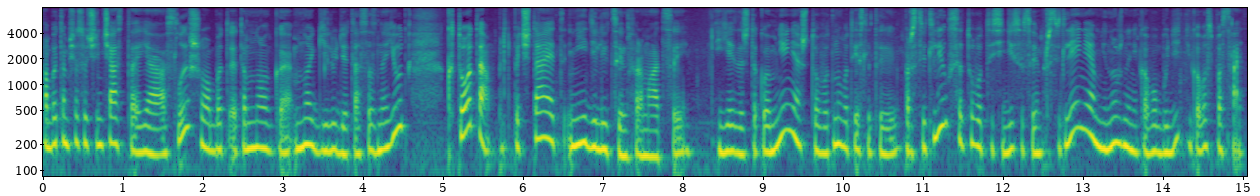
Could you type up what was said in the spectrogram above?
Об этом сейчас очень часто я слышу, об этом это много, многие люди это осознают. Кто-то предпочитает не делиться информацией, и есть даже такое мнение, что вот, ну вот если ты просветлился, то вот ты сиди со своим просветлением, не нужно никого будить, никого спасать.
